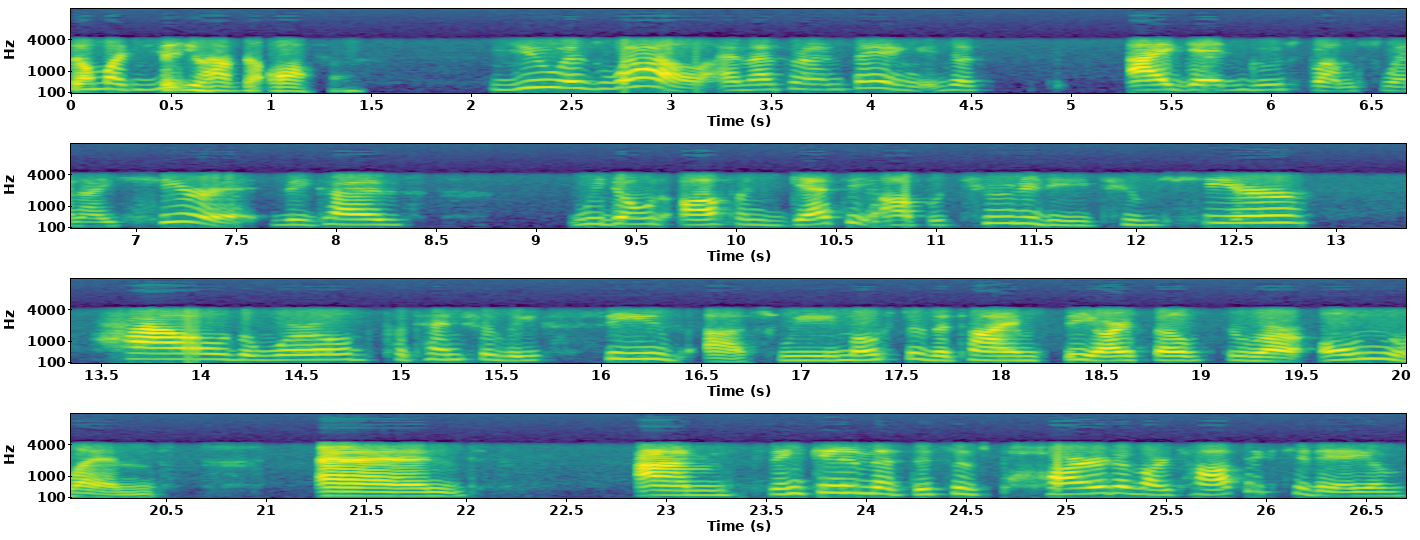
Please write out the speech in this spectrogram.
so much you, that you have to offer. You as well. And that's what I'm saying. It just, I get goosebumps when I hear it because we don't often get the opportunity to hear how the world potentially sees us. We most of the time see ourselves through our own lens. And I'm thinking that this is part of our topic today of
